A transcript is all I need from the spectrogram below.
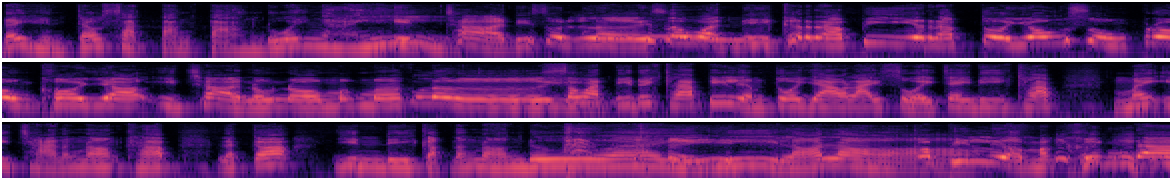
ได้เห็นเจ้าสัตว์ต่างๆ ด้วยไงอิจฉาที่สุดเลย สวัสดีครับพี่รับตัวโยงสูงโปร่งคอยาวอิจฉาน้องๆมาก ๆเลย สวัสดีด้วยครับ พี่เหลือมตัวยาวลายสวยใจดีครับ ไม่อิจฉาน้องๆครับ แล้วก็ยินดีกับน้องๆด้วยเฮ้ยนี่ล้อหล่อก็พี่เหลือมมาขึ้นได้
